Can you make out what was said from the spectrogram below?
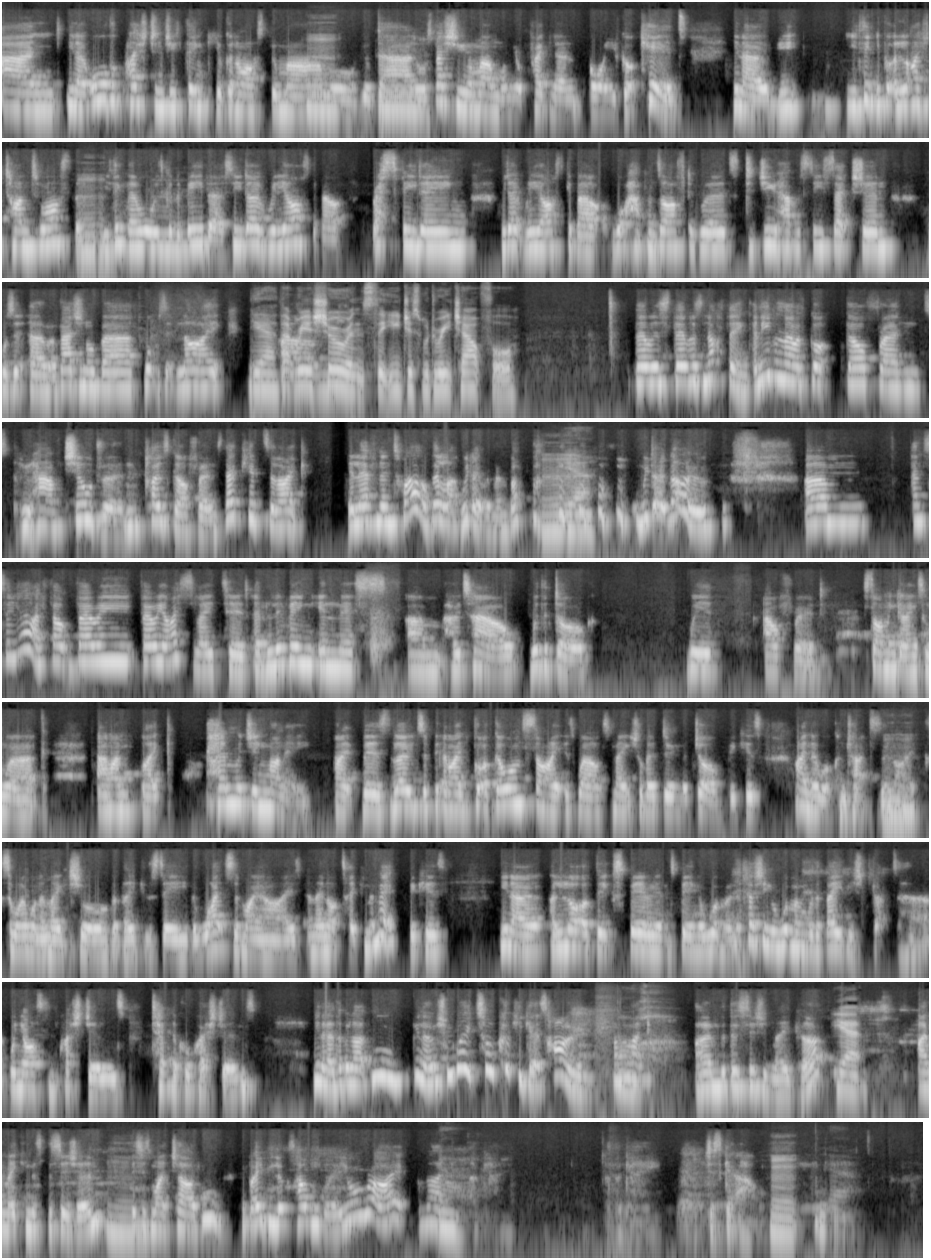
And, you know, all the questions you think you're going to ask your mum mm. or your dad, mm. or especially your mum when you're pregnant or you've got kids, you know, you, you think you've got a lifetime to ask them. Mm. You think they're always going to be there. So you don't really ask about breastfeeding. We don't really ask about what happens afterwards. Did you have a C section? Was it um, a vaginal birth? What was it like? Yeah, that um, reassurance that you just would reach out for. There was there was nothing, and even though I've got girlfriends who have children, close girlfriends, their kids are like eleven and twelve. They're like, we don't remember. Mm, yeah, we don't know. Um, and so yeah, I felt very, very isolated and living in this um, hotel with a dog, with Alfred, Simon going to work, and I'm like hemorrhaging money. Like there's loads of, and I've got to go on site as well to make sure they're doing the job because I know what contractors are mm-hmm. like. So I want to make sure that they can see the whites of my eyes and they're not taking the mick because you know, a lot of the experience being a woman, especially a woman with a baby strapped to her, when you're asking questions, technical questions, you know, they'll be like, mm, you know, should we wait till Cookie gets home? I'm oh. like, I'm the decision maker. Yeah. I'm making this decision. Mm. This is my child. Ooh, the baby looks hungry. Are you all right? I'm like, oh. okay, okay, just get out. Mm. Yeah.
